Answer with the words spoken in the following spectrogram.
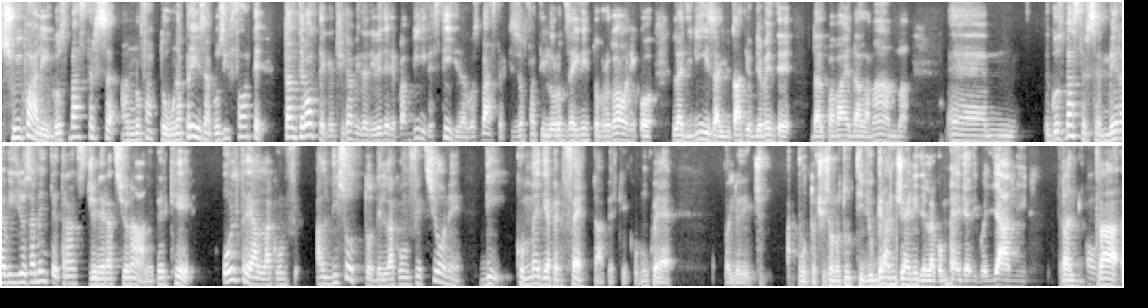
sui quali i Ghostbusters hanno fatto una presa così forte, tante volte che ci capita di vedere bambini vestiti da Ghostbusters, che si sono fatti il loro zainetto protonico, la divisa, aiutati ovviamente dal papà e dalla mamma. Ehm, Ghostbusters è meravigliosamente transgenerazionale perché oltre conf- al di sotto della confezione di commedia perfetta, perché comunque è, voglio dire, c- appunto ci sono tutti i più gran geni della commedia di quegli anni, tra, tra,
